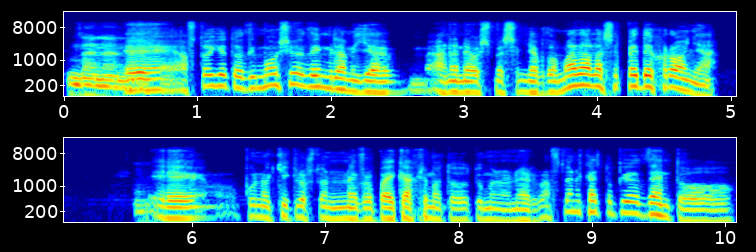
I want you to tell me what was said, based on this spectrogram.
Ναι, ναι, ναι. Ε, αυτό για το δημόσιο δεν μιλάμε για ανανεώσεις μέσα σε μια εβδομάδα, αλλά σε πέντε χρόνια. Ε, που είναι ο κύκλος των ευρωπαϊκά χρηματοδοτούμενων έργων. Αυτό είναι κάτι το οποίο δεν, το,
